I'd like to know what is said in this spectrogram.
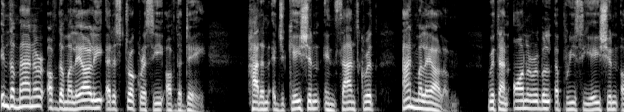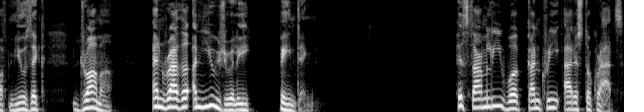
in the manner of the Malayali aristocracy of the day, had an education in Sanskrit and Malayalam, with an honorable appreciation of music, drama, and rather unusually, painting. His family were country aristocrats,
